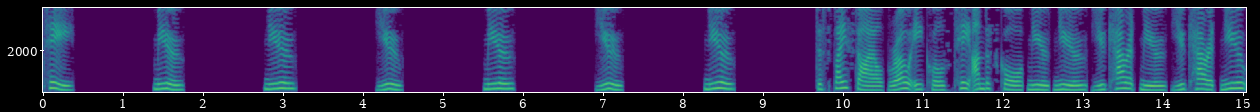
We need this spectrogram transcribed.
T mu nu u mu u nu display style rho equals T underscore mu nu u caret mu u caret nu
